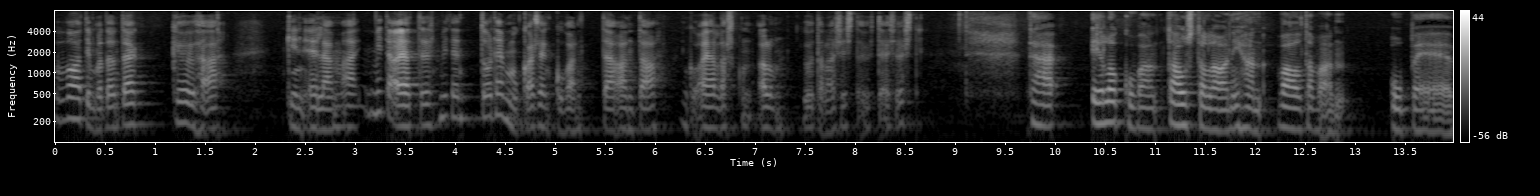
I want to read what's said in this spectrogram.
vaatimatonta ja köyhääkin elämää. Mitä ajattelet, miten todenmukaisen kuvan tämä antaa niin ajanlaskun alun juutalaisista yhteisöistä? Tämä elokuvan taustalla on ihan valtavan upea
